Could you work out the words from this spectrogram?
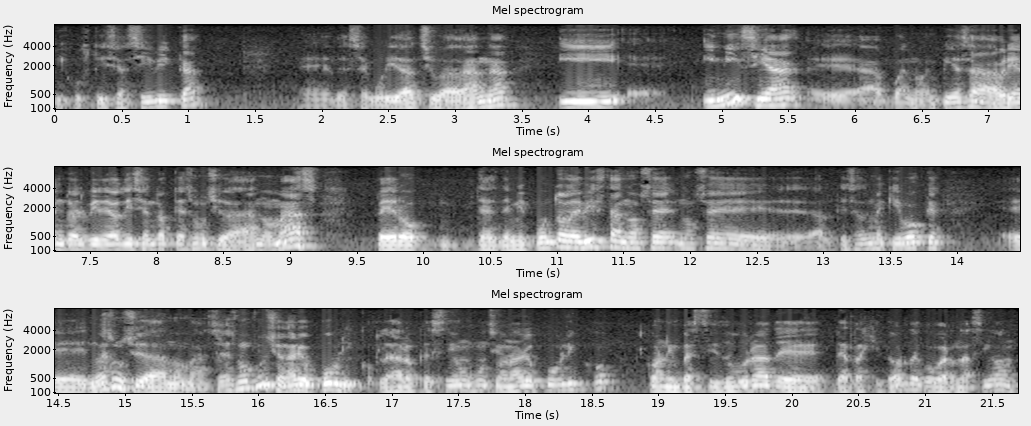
y Justicia Cívica, eh, de Seguridad Ciudadana, y eh, inicia, bueno, empieza abriendo el video diciendo que es un ciudadano más, pero desde mi punto de vista, no sé, no sé, quizás me equivoque, no es un ciudadano más, es un funcionario público. Claro que sí, un funcionario público con la investidura de, regidor de gobernación,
